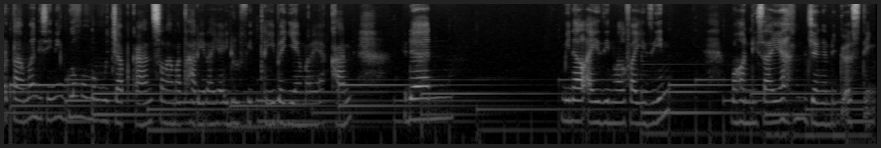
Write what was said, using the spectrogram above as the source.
Pertama di sini gue mau mengucapkan selamat Hari Raya Idul Fitri bagi yang merayakan dan minal aizin wal faizin. Mohon disayang jangan di ghosting.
